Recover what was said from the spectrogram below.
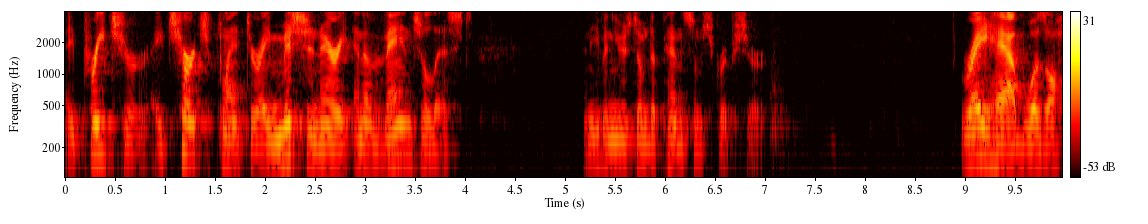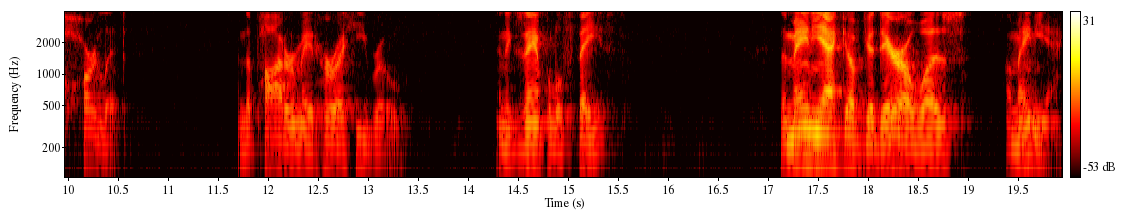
a preacher, a church planter, a missionary, an evangelist, and even used him to pen some scripture. Rahab was a harlot, and the potter made her a hero, an example of faith. The maniac of Gadara was a maniac.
